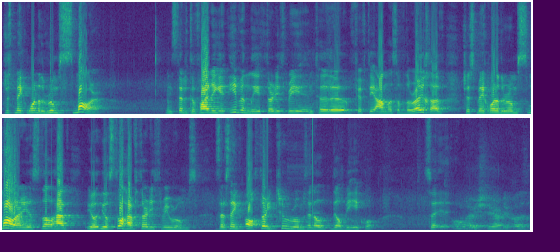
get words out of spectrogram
Just make one of the rooms smaller instead of dividing it evenly, 33 into the 50 amos of the Reichav, just make one of the rooms smaller, and you'll still have you'll, you'll still have 33 rooms instead of saying oh 32 rooms and they'll they'll be equal. So it- very because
